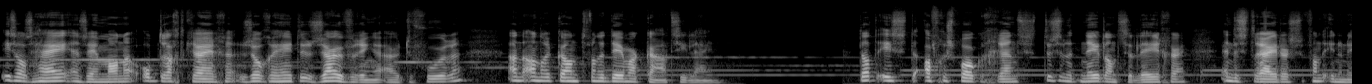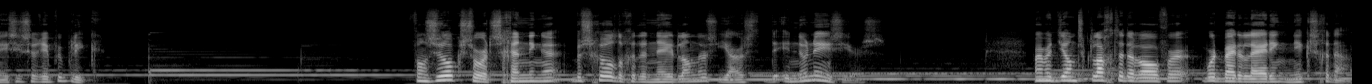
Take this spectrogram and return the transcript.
is als hij en zijn mannen opdracht krijgen zogeheten zuiveringen uit te voeren aan de andere kant van de demarcatielijn. Dat is de afgesproken grens tussen het Nederlandse leger en de strijders van de Indonesische Republiek. Van zulk soort schendingen beschuldigen de Nederlanders juist de Indonesiërs maar met Jans klachten daarover wordt bij de leiding niks gedaan.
